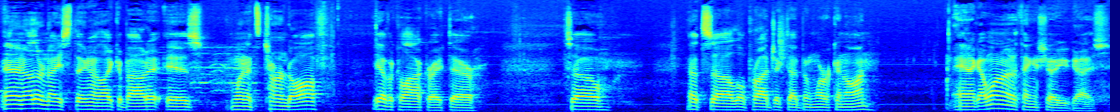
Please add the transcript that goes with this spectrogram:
And another nice thing I like about it is when it's turned off, you have a clock right there. So that's a little project I've been working on. And I got one other thing to show you guys.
